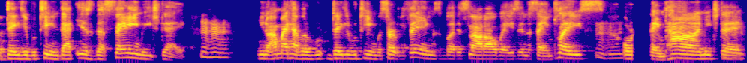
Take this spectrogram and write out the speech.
a daily routine that is the same each day. Mm-hmm. You know, I might have a daily routine with certain things, but it's not always in the same place mm-hmm. or same time each day.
